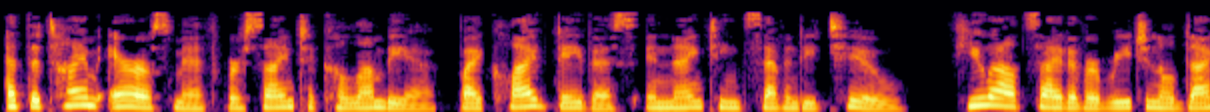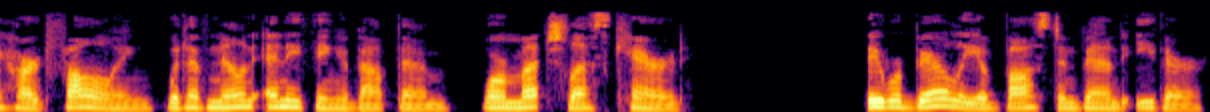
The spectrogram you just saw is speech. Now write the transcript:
At the time Aerosmith were signed to Columbia by Clive Davis in 1972, few outside of a regional diehard following would have known anything about them, or much less cared. They were barely a Boston band either,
